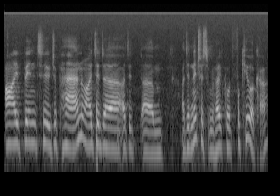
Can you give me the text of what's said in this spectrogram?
I've been to Japan. I did. Uh, I did. Um, I did an interesting place called Fukuoka,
